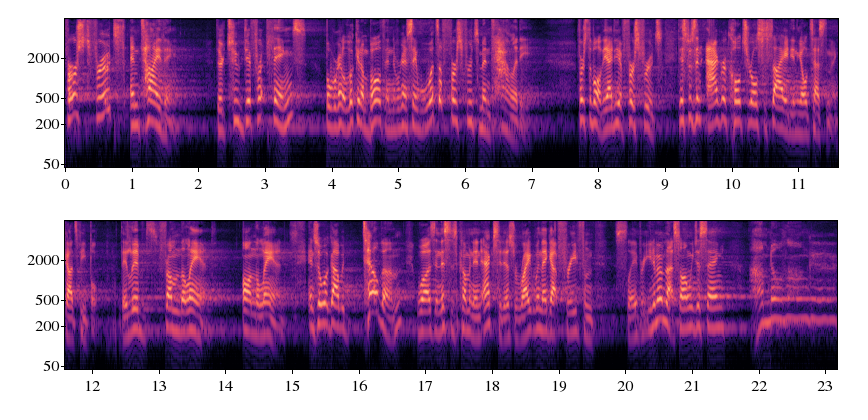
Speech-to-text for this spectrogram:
First fruits and tithing. They're two different things, but we're going to look at them both, and we're going to say, well, what's a first fruits mentality? First of all, the idea of first fruits. This was an agricultural society in the Old Testament, God's people. They lived from the land on the land. And so, what God would tell them was, and this is coming in Exodus, right when they got freed from slavery. You remember that song we just sang? I'm no longer.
